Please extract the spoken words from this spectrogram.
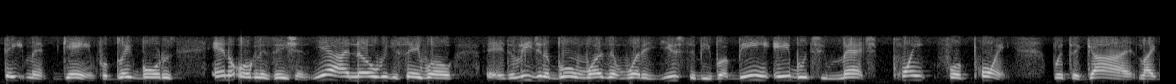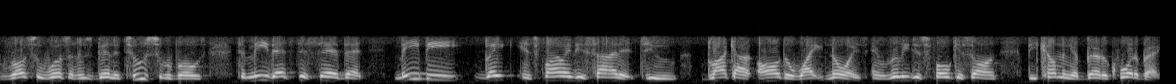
statement game for Blake Bortles and the organization. Yeah, I know we can say, well, Eh, the Legion of Boom wasn't what it used to be, but being able to match point for point with a guy like Russell Wilson, who's been to two Super Bowls, to me, that's just said that maybe Blake has finally decided to block out all the white noise and really just focus on becoming a better quarterback.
